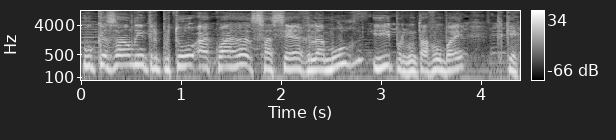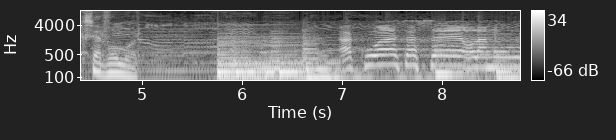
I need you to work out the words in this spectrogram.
O casal interpretou A quoi ça sert l'amour e perguntavam bem de que é que serve o amor. À quoi ça sert l'amour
